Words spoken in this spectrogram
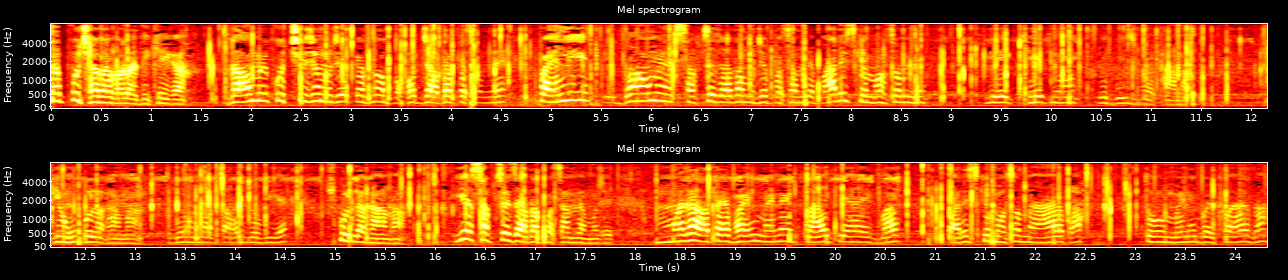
सब कुछ हरा भरा दिखेगा। गाँव में कुछ चीज़ें मुझे करना बहुत ज़्यादा पसंद है। पहली गाँव में सबसे ज़्यादा मुझे पसंद है बारिश के मौसम में ये खेत में ये बीज बैठाना, गेहूँ को लगाना, गेहूँ या चावल जो भी है, उसको लगाना, ये सबसे ज़्यादा पसंद है मुझे। मज़ा आता है भाई, मैंने ट्राई किया है एक बार, बारिश के मौसम में आया था तो मैंने बैठवाया था,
